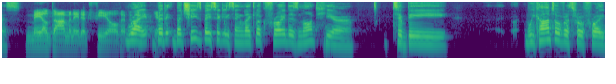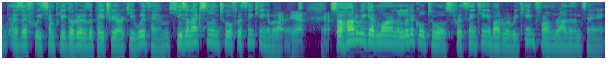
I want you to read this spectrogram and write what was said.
Yes. male-dominated field. and- right yeah. but but she's basically saying like look freud is not here to be we can't overthrow freud as if we simply got rid of the patriarchy with him he's an excellent tool for thinking about yeah, it yeah, yeah. So how do we get more analytical tools for thinking about where we came from rather than saying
